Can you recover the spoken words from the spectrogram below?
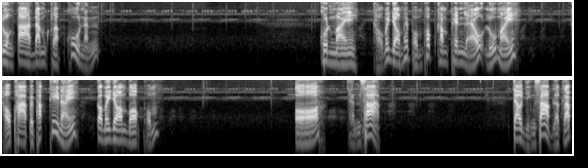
ดวงตาดำคลับคู่นั้น คุณไม่เขาไม่ยอมให้ผมพบคำเพนแล้วรู้ไหม เขาพาไปพักที่ไหน ก็ไม่ยอมบอกผม อ๋อ ฉันทราบ เจ้าหญิงทราบแล้วครับ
